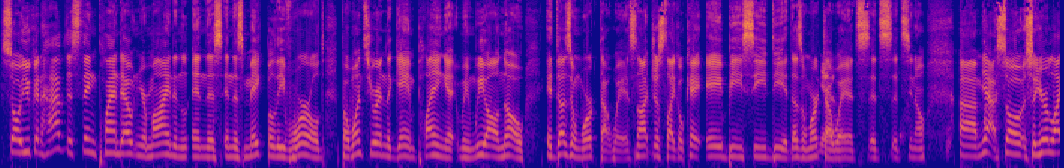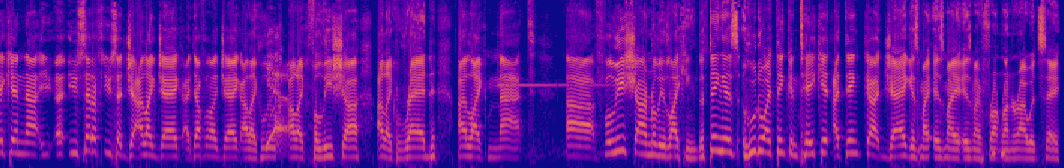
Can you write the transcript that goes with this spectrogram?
So you can have this thing planned out in your mind in, in this in this make believe world, but once you're in the game playing it, I mean, we all know it doesn't work that way. It's not just like okay, A B C D. It doesn't work Yeah. that way. It's it's it's you know, um, yeah. So so you're liking. Uh, you, uh, you said if you said I like Jag. I definitely like Jag. I like Luke. Yeah. I like Felicia. I like Red. I like Matt. Uh, Felicia, I'm really liking. The thing is, who do I think can take it? I think uh, Jag is my is my is my front runner. I would say.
